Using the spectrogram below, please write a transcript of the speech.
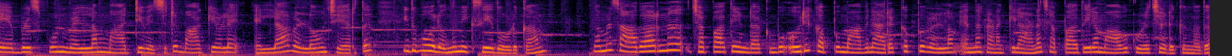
ടേബിൾ സ്പൂൺ വെള്ളം മാറ്റി വെച്ചിട്ട് ബാക്കിയുള്ള എല്ലാ വെള്ളവും ചേർത്ത് ഇതുപോലെ ഒന്ന് മിക്സ് ചെയ്ത് കൊടുക്കാം. നമ്മൾ സാധാരണ ചപ്പാത്തി ഉണ്ടാക്കുമ്പോൾ ഒരു കപ്പ് മാവിന് അരക്കപ്പ് വെള്ളം എന്ന കണക്കിലാണ് ചപ്പാത്തിയുടെ മാവ് കുഴച്ചെടുക്കുന്നത്.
